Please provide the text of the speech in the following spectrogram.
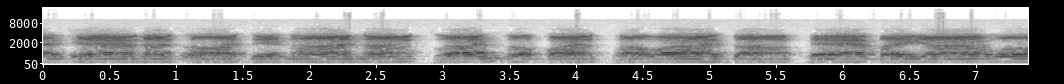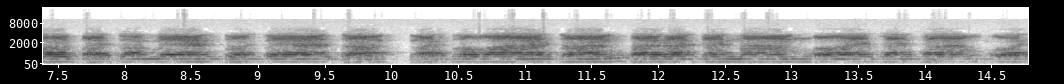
เตเชนะสตินานักสันตุปัตถวาสัพเพปยาโวปัสสเมนตุเตสักกัตวาสังกรตนังโอยสัทังอุต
